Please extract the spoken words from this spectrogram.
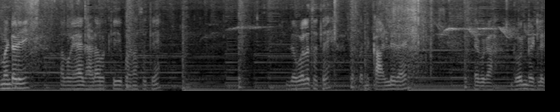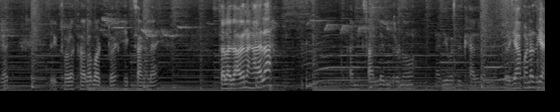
तर मंडळी बघा या झाडावरती फणस होते. जवळच होते आता मी काढलेलं आहे. हे बघा दोन भेटले आहेत. एक थोडा खराब वाटतो आहे एक चांगला आहे. चला जाऊ ना खायला. आता मी चाललो मित्रांनो नदीवरतीच खायला. तर घ्या पणच घ्या.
